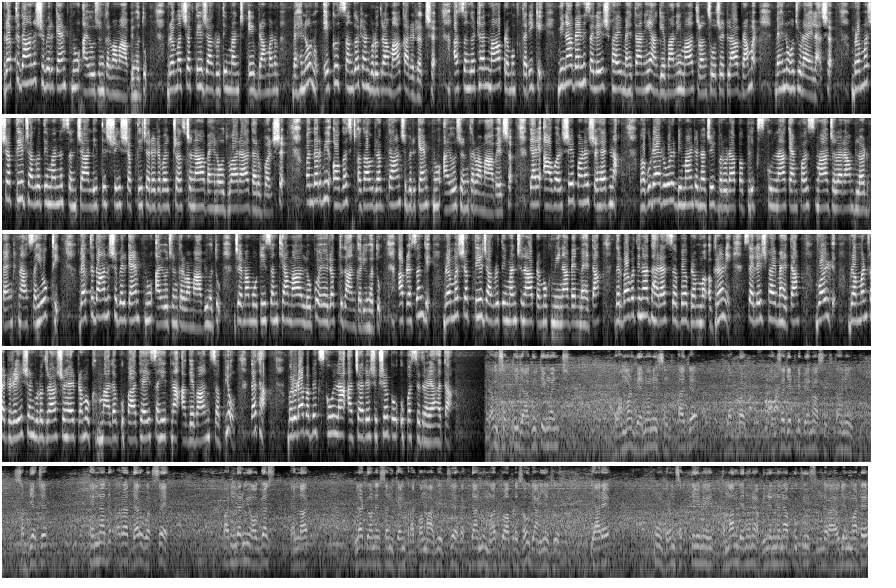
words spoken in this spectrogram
રક્તદાન શિબિર કેમ્પનું આયોજન કરવામાં આવ્યું હતું. બ્રહ્મશક્તિ જાગૃતિ મંચ એ બ્રાહ્મણ બહેનોનું એક સંગઠન વડોદરામાં કાર્યરત છે. આ સંગઠનમાં પ્રમુખ તરીકે મીનાબેન શૈલેષભાઈ મહેતાની આગેવાનીમાં ત્રણસો જેટલા બ્રાહ્મણ બહેનો જોડાયેલા છે. બ્રહ્મશક્તિ, જાગૃતિ મન સંચાલિત શ્રી શક્તિ ચેરિટેબલ ટ્રસ્ટના બહેનો દ્વારા દર વર્ષે પંદરમી ઓગસ્ટ અગાઉ રક્તદાન શિબિર કેમ્પનું આયોજન કરવામાં આવે છે. ત્યારે આ વર્ષે પણ શહેરના ભગુડિયા રોડ ડિમાન્ડ નજીક બરોડા પબ્લિક સ્કૂલના કેમ્પસમાં જલારામ બ્લડ બેંકના સહયોગથી રક્તદાન શિબિર કેમ્પનું આયોજન કરવામાં આવ્યું હતું, જેમાં મોટી સંખ્યામાં લોકોએ રક્તદાન કર્યું હતું. આ પ્રસંગે બ્રહ્મશક્તિ જાગૃતિ મંચના પ્રમુખ મીનાબેન મહેતા દર્ભાવતીના ધારાસભ્ય બ્રહ્મ અગ્રણી શૈલેષભાઈ મહેતા, વર્લ્ડ બ્રહ્મણ ફેડરેશન વડોદરા શહેર પ્રમુખ માલવ ઉપાધ્યાય સહિતના આગેવાન સભ્યો તથા બરોડા પબ્લિક સ્કૂલના આચાર્ય શિક્ષકો ઉપસ્થિત રહ્યા હતા. બ્રહ્મશક્તિ જાગૃતિ મંચ બ્રાહ્મણ બહેનોની સંસ્થા છે. લગભગ પાંચસો જેટલી બહેનો આ સંસ્થાની સભ્ય છે. એમના દ્વારા દર વર્ષે પંદરમી ઓગસ્ટ પહેલાં બ્લડ ડોનેશન કેમ્પ રાખવામાં આવીએ છીએ રક્તદાનનું મહત્ત્વ આપણે સૌ જાણીએ છીએ. ત્યારે હું બ્રહ્મશક્તિની તમામ બહેનોને અભિનંદન આપું છું સુંદર આયોજન માટે.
